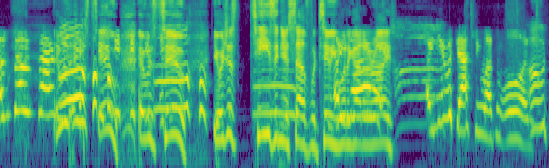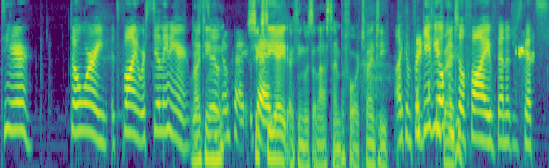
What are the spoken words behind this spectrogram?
I'm so sorry. It was, it was two. It was two. You were just teasing yourself with two. You would have got it know. right. I knew it definitely wasn't one. Oh dear. Don't worry, it's fine. We're still in here. We're still, 1968, I think, was the last time before 20. I can forgive you up Twenty. until five. Then it just gets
